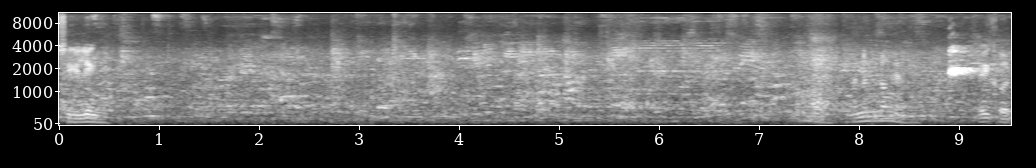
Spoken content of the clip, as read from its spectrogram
Ceiling. Ganun lang yan. Ikot.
